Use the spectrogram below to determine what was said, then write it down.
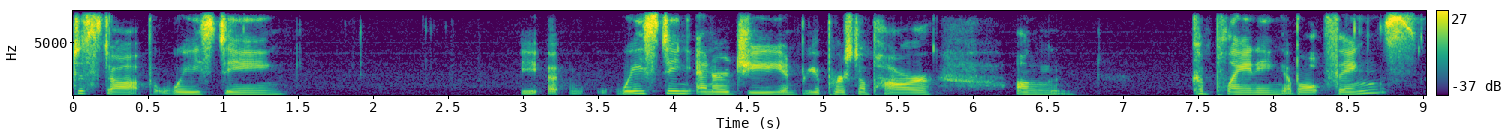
to stop wasting uh, wasting energy and your personal power on complaining about things.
